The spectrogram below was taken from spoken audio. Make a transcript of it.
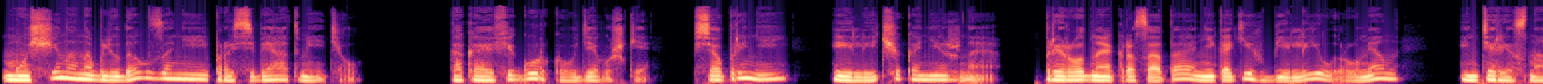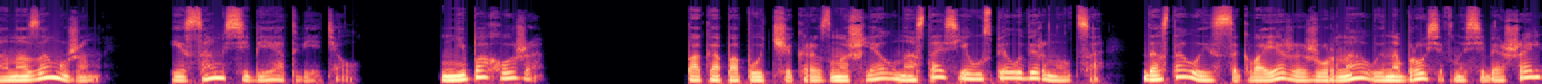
Мужчина наблюдал за ней и про себя отметил. Какая фигурка у девушки. Все при ней. И личико нежное. Природная красота, никаких белил, румян. Интересно, она замужем? И сам себе ответил. Не похоже. Пока попутчик размышлял, Настасья успела вернуться. Достала из саквояжа журнал и, набросив на себя шаль,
